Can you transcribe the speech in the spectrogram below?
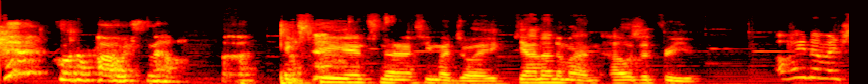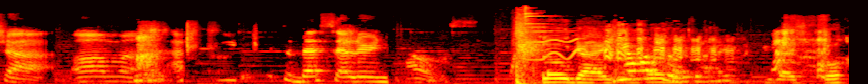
Puro pawis na ako. Experience na si Majoy. Kiana naman, how's it for you? Okay naman siya. Um, actually, it's a bestseller in the house. Hello guys, before you guys cook,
